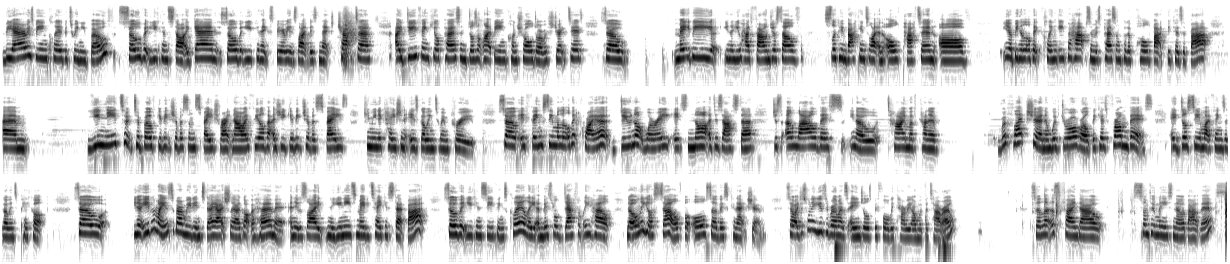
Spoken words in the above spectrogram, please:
the air is being cleared between you both so that you can start again, so that you can experience like this next chapter. I do think your person doesn't like being controlled or restricted. So maybe, you know, you had found yourself slipping back into like an old pattern of you know, being a little bit clingy perhaps, and this person could have pulled back because of that. Um, you need to, to both give each other some space right now. I feel that as you give each other space, communication is going to improve. So if things seem a little bit quiet, do not worry. It's not a disaster. Just allow this, you know, time of kind of reflection and withdrawal because from this, it does seem like things are going to pick up. So, you know, even my Instagram reading today, actually, I got the Hermit, and it was like, you know, you need to maybe take a step back so that you can see things clearly, and this will definitely help not only yourself, but also this connection. So, I just want to use the Romance Angels before we carry on with the tarot. So, let us find out something we need to know about this.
